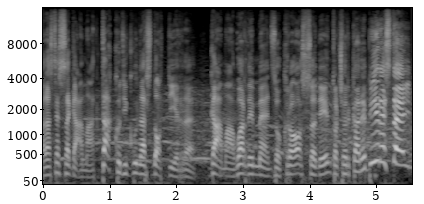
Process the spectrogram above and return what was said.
alla stessa Gama, attacco di Gunnarsdottir, Gama guarda in mezzo, cross dentro a cercare Birestein,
